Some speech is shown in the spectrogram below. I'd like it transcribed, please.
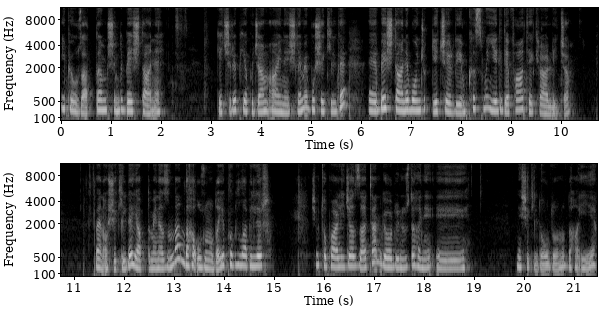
ipi uzattım. Şimdi 5 tane geçirip yapacağım aynı işlemi. Bu şekilde 5 tane boncuk geçirdiğim kısmı 7 defa tekrarlayacağım. Ben o şekilde yaptım en azından. Daha uzunu da yapılabilir. Şimdi toparlayacağız zaten. Gördüğünüzde hani ee, ne şekilde olduğunu daha iyi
